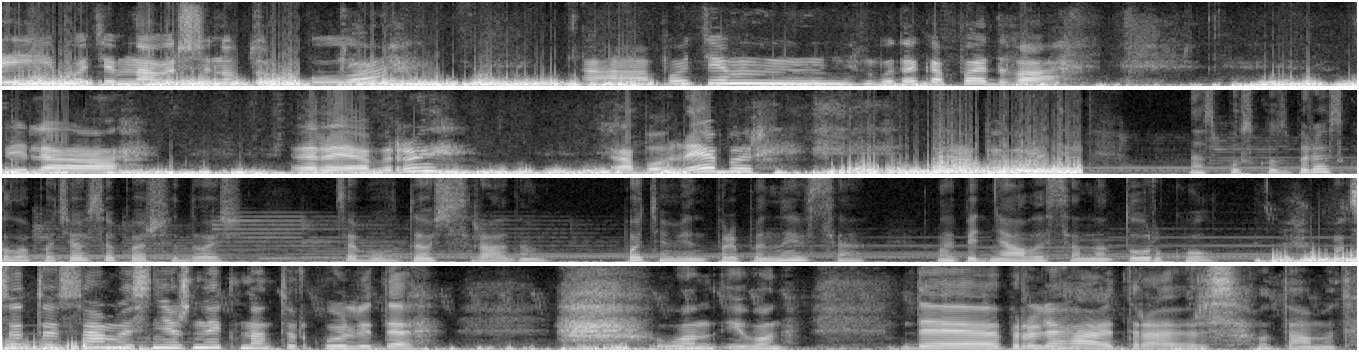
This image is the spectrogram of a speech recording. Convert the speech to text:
і потім на вершину Туркула, а потім буде КП-2 біля Ребри або Ребер. На спуску з Брескола почався перший дощ. Це був дощ з радом. Потім він припинився. Ми піднялися на Туркул. Оце той самий сніжник на Туркулі, де вон і вон, де пролягає траверс. Отам от.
